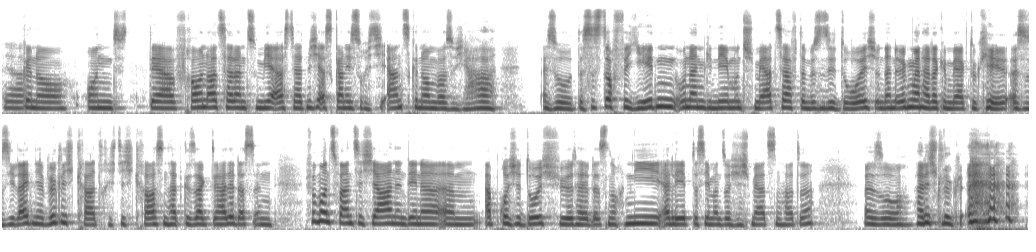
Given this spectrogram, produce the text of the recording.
Ja. Genau. Und der Frauenarzt hat dann zu mir erst, der hat mich erst gar nicht so richtig ernst genommen, war so, ja, also das ist doch für jeden unangenehm und schmerzhaft, da müssen sie durch. Und dann irgendwann hat er gemerkt, okay, also sie leiden ja wirklich gerade richtig krass und hat gesagt, er hatte das in 25 Jahren, in denen er ähm, Abbrüche durchführt, hat er das noch nie erlebt, dass jemand solche Schmerzen hatte. Also hatte ich Glück.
